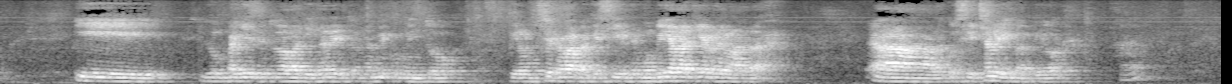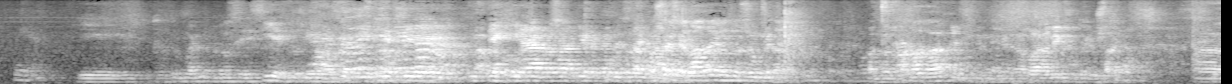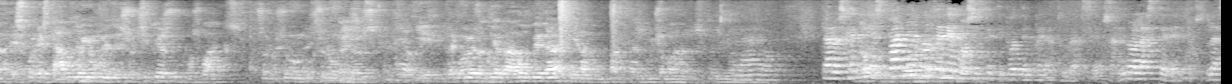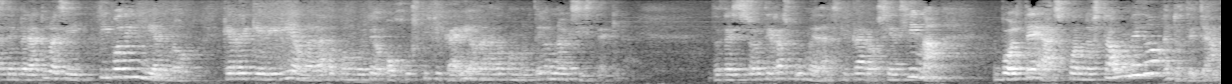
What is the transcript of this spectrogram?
y, un país de toda la vida de me comentó que observaba que si removía la tierra helada, a la cosecha le iba peor y entonces, bueno, no sé si es lo que de, de girar la tierra. Una cosa es helada y otra es humedad. Cuando es helada, en la Virgen de Usaya, es porque están muy húmedos esos sitios, los banks, son, son, son húmedos. Y remueves la tierra húmeda y la compactas mucho más. Pues claro. Claro, es que aquí en España no tenemos este tipo de temperaturas, ¿eh? o sea, no las tenemos. Las temperaturas y el tipo de invierno que requeriría un arado con volteo o justificaría un arado con volteo no existe aquí. Entonces son tierras húmedas, que claro, si encima volteas cuando está húmedo, entonces ya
